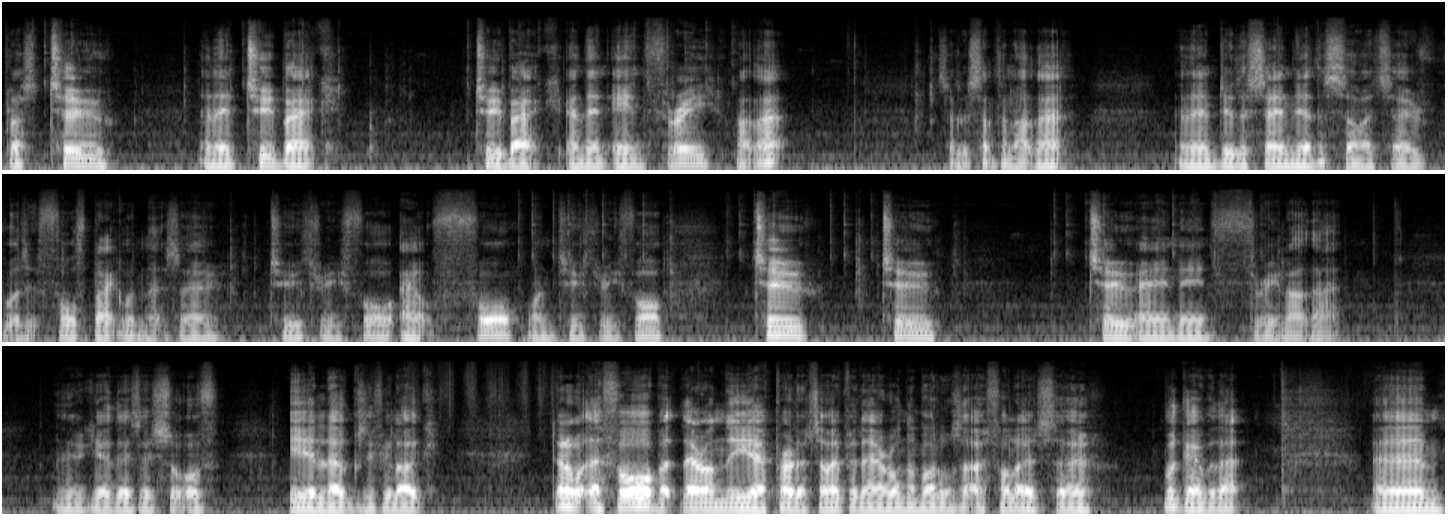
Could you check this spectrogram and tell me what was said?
plus 2, and then 2 back, 2 back, and then in 3, like that. So it's something like that. And then do the same the other side. So what was it, fourth back, wasn't it? So two, three, four, out four, one, two, three, four, two, two, two, and then three like that. There we go. There's those sort of ear lugs, if you like. Don't know what they're for, but they're on the uh, prototype and they're on the models that I followed, so we'll go with that. Um,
